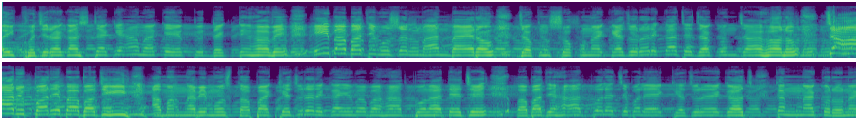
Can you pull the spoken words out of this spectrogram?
ওই খুচরা গাছটাকে আমাকে একটু দেখতে হবে। এই বাবা যে মুসলমান বাইরাও যখন শুকনো খেজুরের কাছে যখন যা হলো, যার পরে বাবাজি, আমার নামে মোস্তফা খেজুরের গায়ে বাবা হাত বোলাতেছে। বাবা যে হাত বলেছে বলে খেজুরের গাছ, কান্না করো না,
